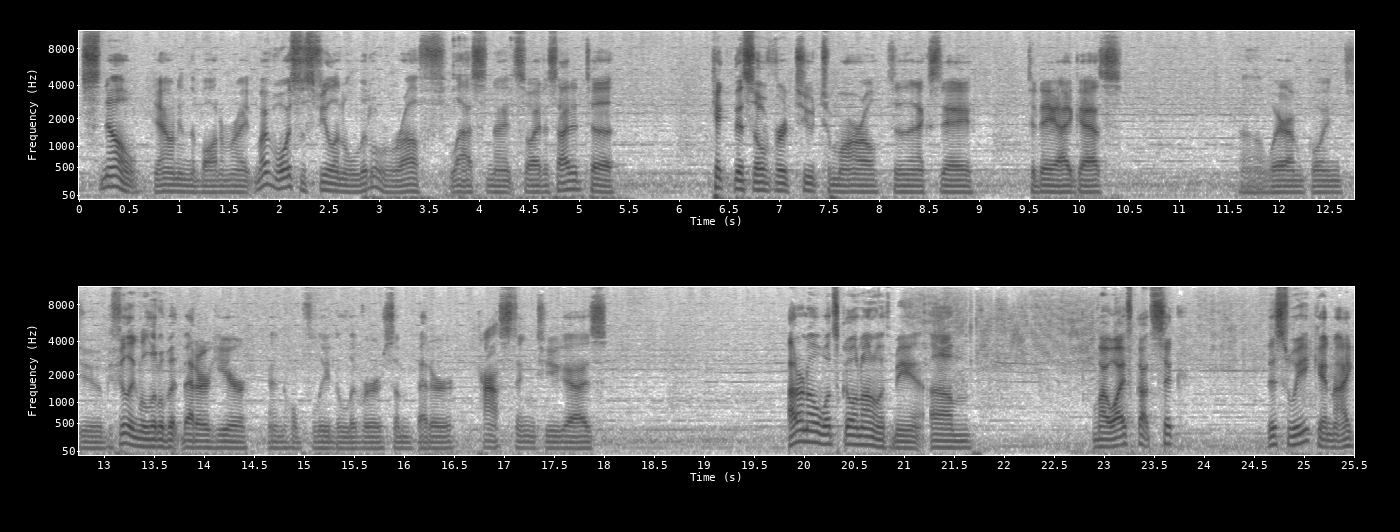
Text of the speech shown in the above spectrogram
Snow down in the bottom right. My voice was feeling a little rough last night, so I decided to kick this over to tomorrow, to the next day. Today, I guess. Uh, where I'm going to be feeling a little bit better here and hopefully deliver some better casting to you guys. I don't know what's going on with me. Um, my wife got sick this week and I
